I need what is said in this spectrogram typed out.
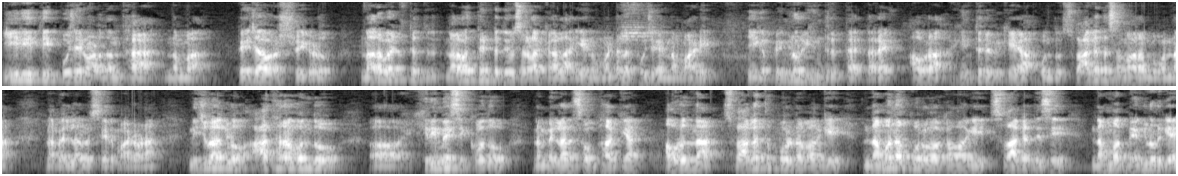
ಈ ರೀತಿ ಪೂಜೆ ಮಾಡಿದಂಥ ನಮ್ಮ ಪೇಜಾವರ ಶ್ರೀಗಳು ನಲವತ್ತು ನಲವತ್ತೆಂಟು ದಿವಸಗಳ ಕಾಲ ಏನು ಮಂಡಲ ಪೂಜೆಯನ್ನು ಮಾಡಿ ಈಗ ಬೆಂಗಳೂರಿಗೆ ಹಿಂತಿರುಗ್ತಾ ಇದ್ದಾರೆ. ಅವರ ಹಿಂತಿರುವಿಕೆಯ ಒಂದು ಸ್ವಾಗತ ಸಮಾರಂಭವನ್ನು ನಾವೆಲ್ಲರೂ ಸೇರಿ ಮಾಡೋಣ. ನಿಜವಾಗ್ಲೂ ಆ ಥರ ಒಂದು ಹಿರಿಮೆ ಸಿಕ್ಕೋದು ನಮ್ಮೆಲ್ಲರ ಸೌಭಾಗ್ಯ. ಅವರನ್ನ ಸ್ವಾಗತಪೂರ್ಣವಾಗಿ, ನಮನಪೂರ್ವಕವಾಗಿ ಸ್ವಾಗತಿಸಿ ನಮ್ಮ ಬೆಂಗಳೂರಿಗೆ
